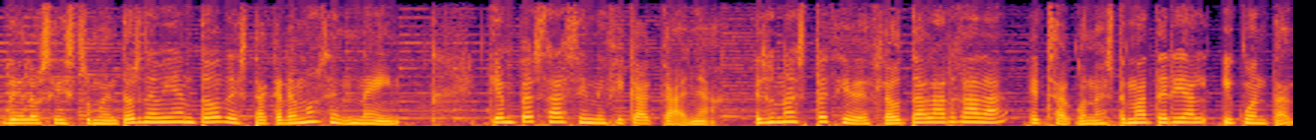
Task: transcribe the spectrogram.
De los instrumentos de viento destacaremos el nein, que en persa significa caña. Es una especie de flauta alargada hecha con este material y cuenta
